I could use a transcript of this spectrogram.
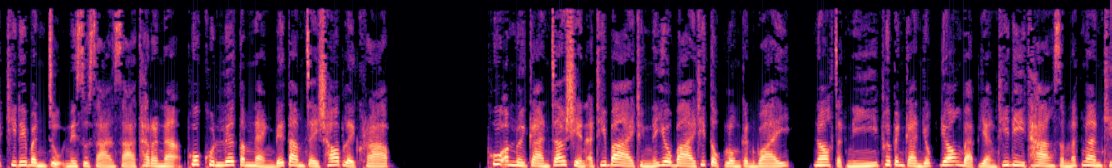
กที่ได้บรรจุในสุสานสาธารณะ พวกคุณเลือกตำแหน่งได้ตามใจชอบเลยครับ ผู้อำนวยการเจ้าเฉียนอธิบายถึงนโยบายที่ตกลงกันไว้ นอกจากนี้เพื่อเป็นการยกย่องแบบอย่างที่ดีทางสำนักงานเข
